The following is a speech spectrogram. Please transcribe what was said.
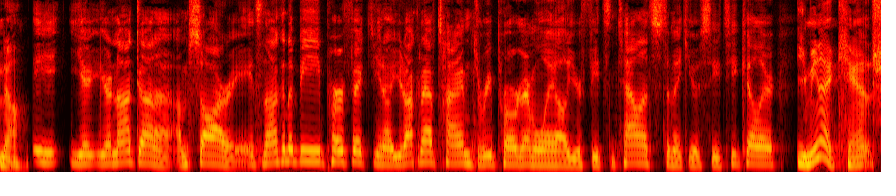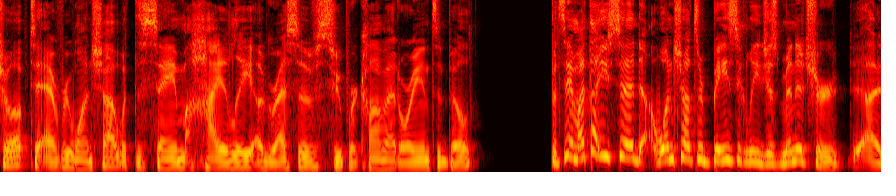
No, You're not gonna. I'm sorry. It's not gonna be perfect. You know, you're not gonna have time to reprogram away all your feats and talents to make you a CT killer. you mean I can't show up to every one shot with the same highly aggressive, super combat oriented build? But Sam, I thought you said one shots are basically just miniature uh,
